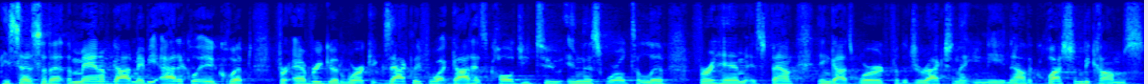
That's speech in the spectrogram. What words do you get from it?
He says, so that the man of God may be adequately equipped for every good work, exactly for what God has called you to in this world to live for Him is found in God's Word for the direction that you need. Now, the question becomes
